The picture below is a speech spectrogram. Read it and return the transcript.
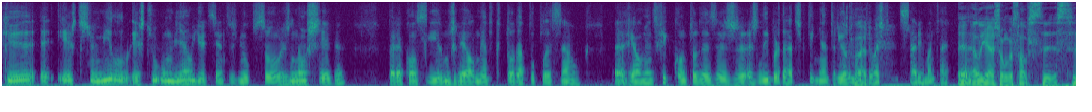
que eh, estes, mil, estes 1 milhão e 800 mil pessoas não chega para conseguirmos realmente que toda a população realmente fique com todas as, as liberdades que tinha anteriormente. Claro. Eu acho que é necessário manter. Eh, aliás, João Gonçalves, se, se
